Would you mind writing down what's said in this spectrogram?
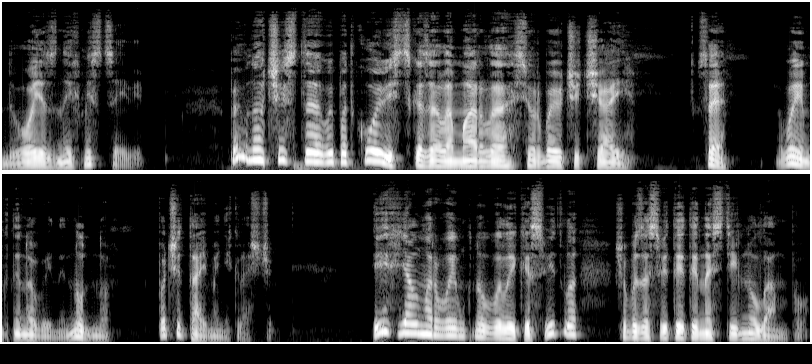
двоє з них місцеві. Певно, чиста випадковість, сказала Марла, сьорбаючи чай. Все, вимкни новини, нудно. Почитай мені краще. І Х'ялмар вимкнув велике світло, щоб засвітити настільну лампу.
